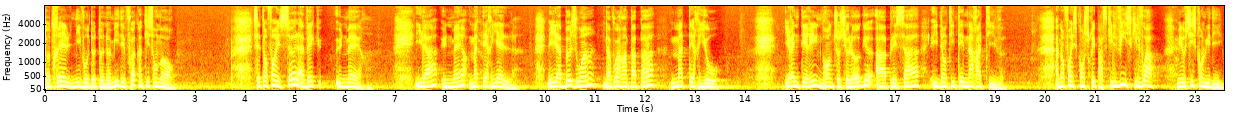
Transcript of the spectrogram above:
notre réel niveau d'autonomie des fois quand ils sont morts. Cet enfant est seul avec une mère. Il a une mère matérielle, mais il a besoin d'avoir un papa matériau. Irène Théry, une grande sociologue, a appelé ça identité narrative. Un enfant, il se construit par ce qu'il vit, ce qu'il voit, mais aussi ce qu'on lui dit.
